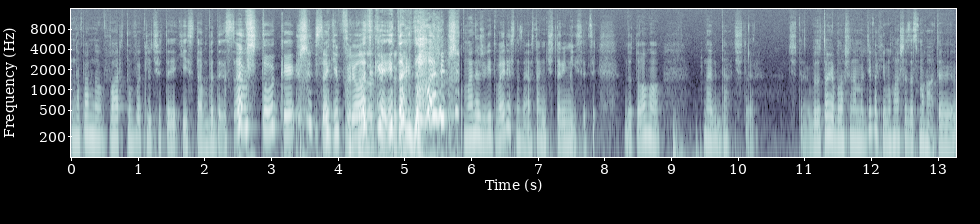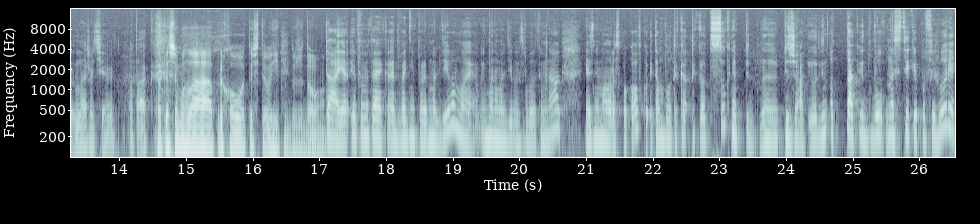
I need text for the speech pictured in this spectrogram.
напевно, варто виключити якісь там БДСМ штуки, всякі пльотки і так далі. У мене живіт виріс, не знаю, останні 4 місяці. До того, навіть да, 4. 4. Бо до того я була ще на Мальдівах і могла ще засмагати, лежачи отак. Та ти ще могла приховувати, що ти вагітна дуже довго. Так, я, я пам'ятаю, як е, два дні перед Мальдівами, і ми на Мальдівах зробили камінаут, я знімала розпаковку, і там була така, така от сукня під е, піджак. І от він от так він був настільки по фігурі,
